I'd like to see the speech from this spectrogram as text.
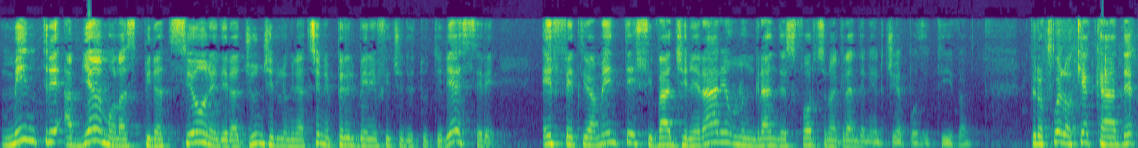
mentre abbiamo l'aspirazione di raggiungere l'illuminazione per il beneficio di tutti gli esseri, effettivamente si va a generare un grande sforzo, una grande energia positiva. Però quello che accade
